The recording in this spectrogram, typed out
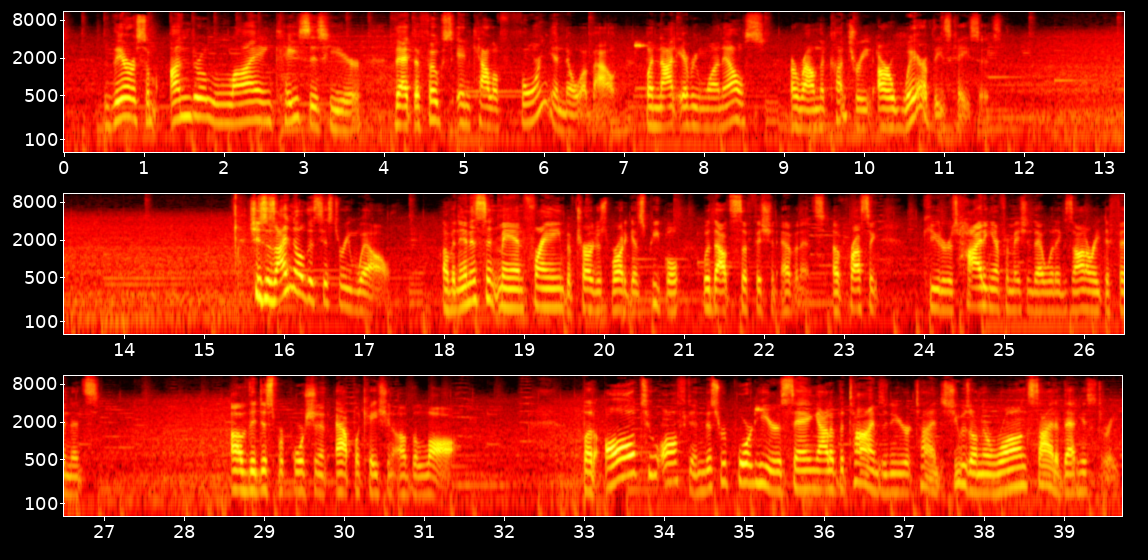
there are some underlying cases here that the folks in California know about, but not everyone else around the country are aware of these cases. She says, I know this history well of an innocent man framed of charges brought against people without sufficient evidence, of prosecutors hiding information that would exonerate defendants of the disproportionate application of the law. But all too often, this report here is saying out of the Times, the New York Times, she was on the wrong side of that history.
